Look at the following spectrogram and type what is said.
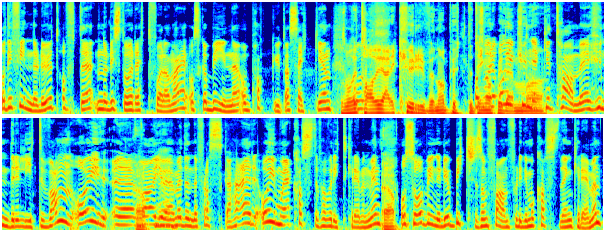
Og de finner det ut ofte når de står rett foran deg og skal begynne å pakke ut av sekken. Og så må Og- du ta de der kurvene og putte ting bare, dem. Oi, kunne jeg ikke ta med 100 liter vann? Oi, eh, hva gjør jeg med denne flaska her? Oi, må jeg kaste favorittkremen min? Ja. Og så begynner de å bitche som faen fordi de må kaste den kremen,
